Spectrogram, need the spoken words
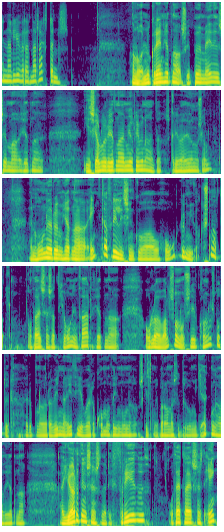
innan lífræðna rættunar. Þannig að önnu grein hérna svipuði með því sem að hérna, ég sjálfur hérna er mjög hrifina, þetta skrifaði hann sjálfur. En hún er um hérna enga frílýsingu á hólum í Öksnardal og það er sem sagt hjónin þar hérna Ólaður Valsson og Sif Konradsdóttir eru búin að vera að vinna í því og er að koma því núna, skilt mér bara á næstu dögum í gegna að hérna að jörðin sem það er í fríðuð og þetta er semst ein,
